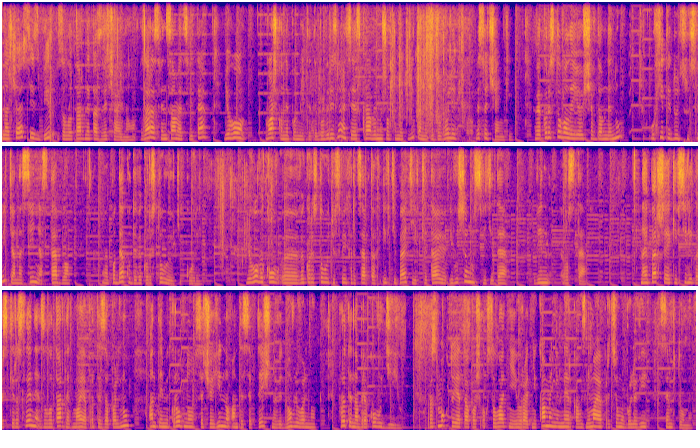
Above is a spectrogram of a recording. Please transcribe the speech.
На часі збір золотарника звичайного. Зараз він саме цвіте, його важко не помітити, бо вирізняється яскравими жовтими квітами і доволі височенький. Використовували його ще в давнину. У хід ідуть суцвіття, насіння, стебла, е, подекуди використовують і корінь. Його е, використовують у своїх рецептах і в Тібеті, і в Китаї, і в усьому світі, де він росте. Найперше, як і всі лікарські рослини, золотарник має протизапальну, антимікробну, сечогінну, антисептичну, відновлювальну, протинабрякову дію. Розмоктує також оксалатні і уратні камені в нирках, знімає при цьому больові симптоми.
